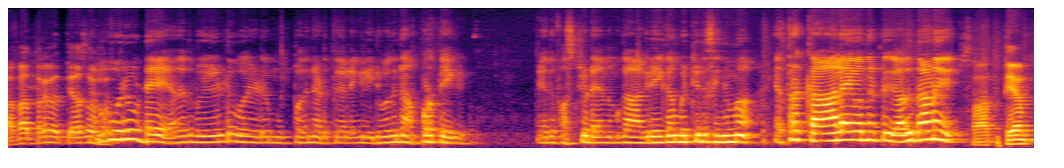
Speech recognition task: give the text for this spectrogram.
അപ്പൊ അത്ര വ്യത്യാസം ഒരു ഡേ അതായത് വേൾഡ് വൈഡ് മുപ്പതിന്റെ അടുത്ത് അല്ലെങ്കിൽ ഇരുപതിന്റെ അപ്പുറത്തേക്ക് ഏത് ഫസ്റ്റ് ഡേ നമുക്ക് ആഗ്രഹിക്കാൻ പറ്റിയൊരു സിനിമ എത്ര കാലായി വന്നിട്ട് അത് ഇതാണ്. സത്യം.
